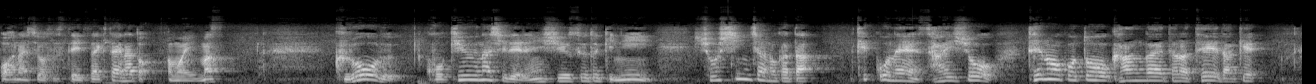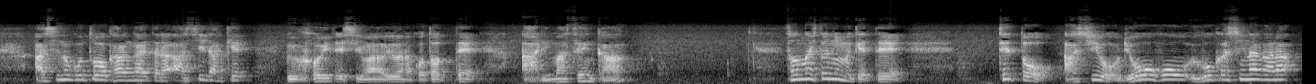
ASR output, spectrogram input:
お話をさせていただきたいなと思います。クロール呼吸なしで練習する時に初心者の方結構ね最初手のことを考えたら手だけ足のことを考えたら足だけ動いてしまうようなことってありませんか？そんな人に向けて手と足を両方動かしながら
